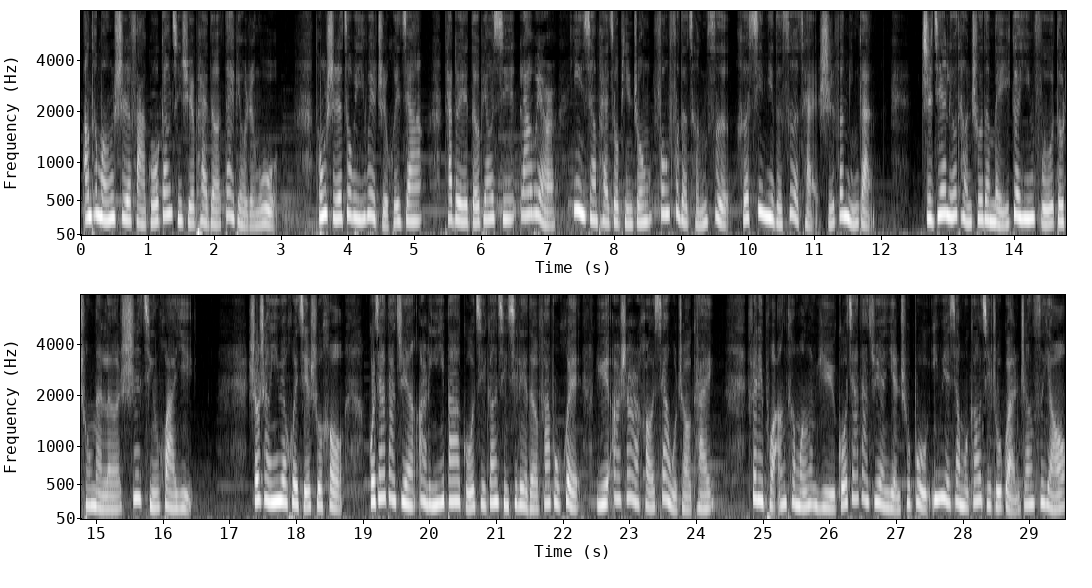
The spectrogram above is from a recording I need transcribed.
昂特蒙是法国钢琴学派的代表人物，同时作为一位指挥家，他对德彪西、拉威尔印象派作品中丰富的层次和细腻的色彩十分敏感，指尖流淌出的每一个音符都充满了诗情画意。首场音乐会结束后，国家大剧院2018国际钢琴系列的发布会于22号下午召开。菲利普·昂特蒙与国家大剧院演出部音乐项目高级主管张思瑶、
